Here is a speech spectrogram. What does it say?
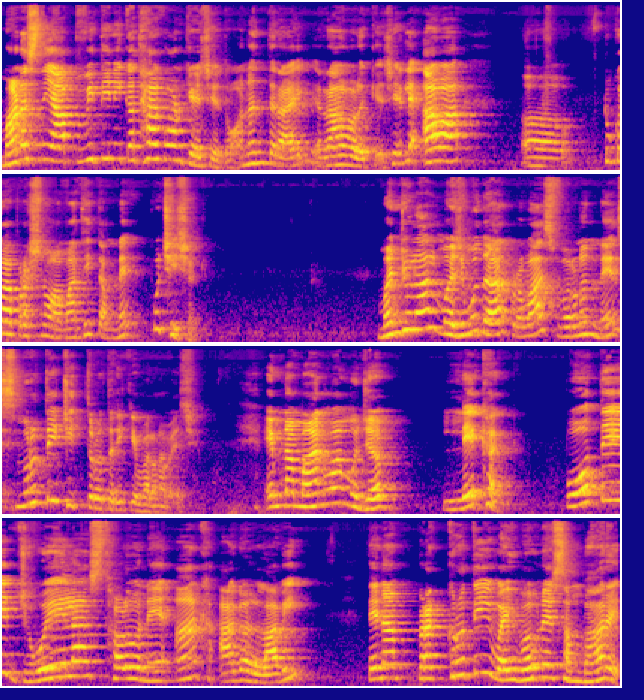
માણસની આપવીતીની કથા કોણ કહે છે? તો અનંતરાય રાવળ કહે છે. એટલે આવા ટૂંકા પ્રશ્નો આમાંથી તમને પૂછી શકે. મંજુલાલ મજમુદાર પ્રવાસ વર્ણનને સ્મૃતિ ચિત્રો તરીકે વર્ણવે છે. એમના માનવા મુજબ, લેખક પોતે જોયેલા સ્થળોને આંખ આગળ લાવી, તેના પ્રકૃતિ વૈભવને સંભાળે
